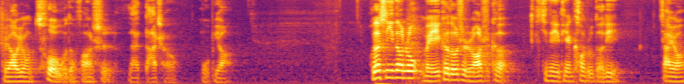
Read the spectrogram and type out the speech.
不要用错误的方式来达成目标。回到圣经当中，每一刻都是荣耀时刻。新的一天靠主得力，加油！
